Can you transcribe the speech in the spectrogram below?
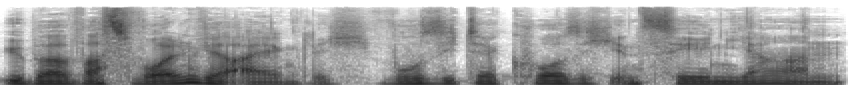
über was wollen wir eigentlich, wo sieht der Chor sich in zehn Jahren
